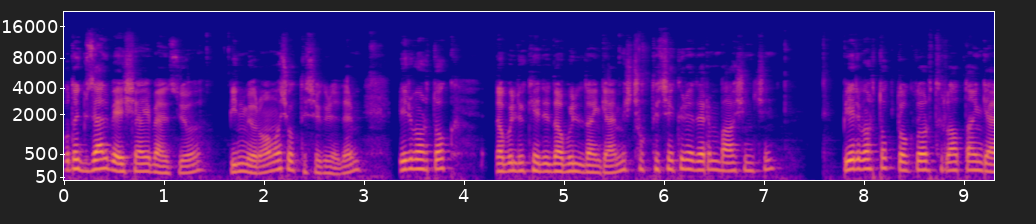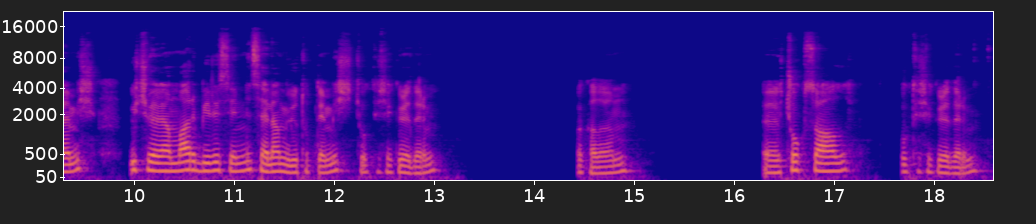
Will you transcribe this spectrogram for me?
Bu da güzel bir eşyaya benziyor. Bilmiyorum ama çok teşekkür ederim. Bir Word Doc WKDW'dan gelmiş. Çok teşekkür ederim bağışın için. Bir Word Doc Doktor Tlap'tan gelmiş. 3 veren var. Biri senin selam YouTube demiş. Çok teşekkür ederim. Bakalım. Ee, çok sağ ol. Çok teşekkür ederim.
